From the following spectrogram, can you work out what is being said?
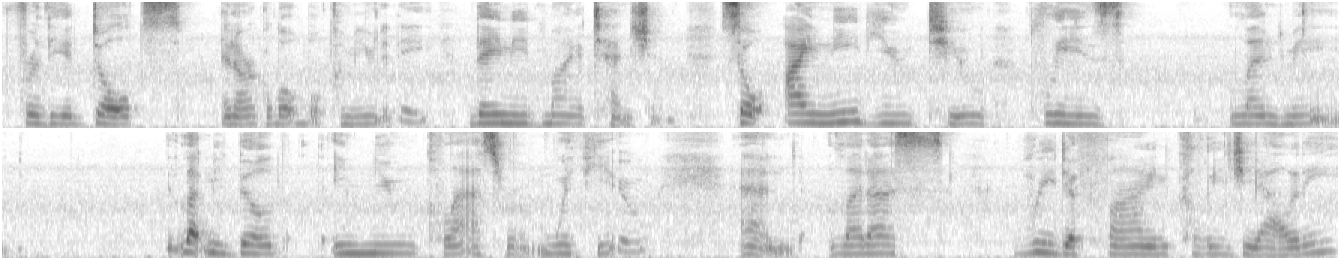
for the adults in our global community. They need my attention. So I need you to please lend me, let me build a new classroom with you and let us redefine collegiality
